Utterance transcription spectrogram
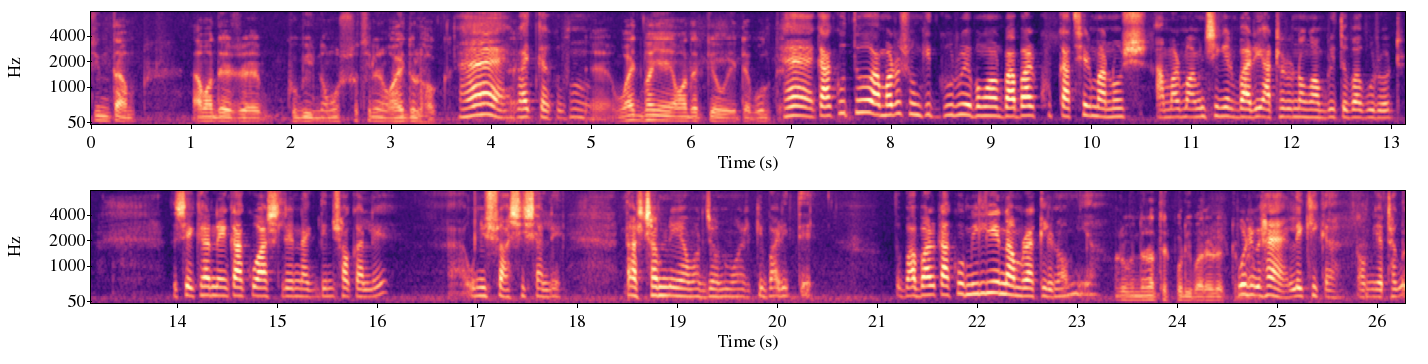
চিনতাম। আমাদের খুবই নমস্য ছিলেন ওয়াহিদুল হক। হ্যাঁ ওয়াহিদ কাকু ওয়াহিদ ভাই আমাদেরকেও এটা বলতেন। হ্যাঁ কাকু তো আমারও সংগীত গুরু এবং আমার বাবার খুব কাছের মানুষ। আমার ময়মনসিংহের বাড়ি আঠারো নং অমৃতবাবু রোড। তো সেখানে কাকু আসলেন একদিন সকালে উনিশশো আশি সালে। তার সামনেই আমার জন্ম আর কি বাড়িতে। তো বাবার কাকু মিলিয়ে নাম রাখলেন অমিয়া। রবীন্দ্রনাথের পরিবারের একটা হ্যাঁ লেখিকা অমিয়া ঠাকুর।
